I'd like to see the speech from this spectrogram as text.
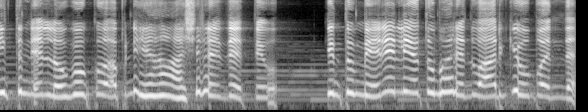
इतने लोगों को अपने यहाँ आश्रय देते हो किंतु मेरे लिए तुम्हारे द्वार क्यों बंद है?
